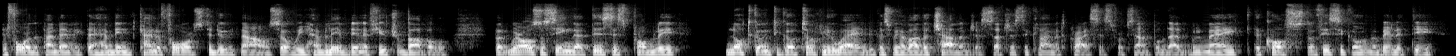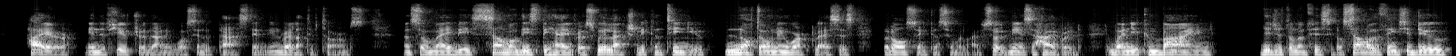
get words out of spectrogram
before the pandemic, they have been kind of forced to do it now. So we have lived in a future bubble. But we're also seeing that this is probably not going to go totally away because we have other challenges, such as the climate crisis, for example, that will make the cost of physical mobility higher in the future than it was in the past in, in relative terms. And so maybe some of these behaviors will actually continue, not only in workplaces, but also in consumer life. So it means a hybrid. When you combine digital and physical, some of the things you do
